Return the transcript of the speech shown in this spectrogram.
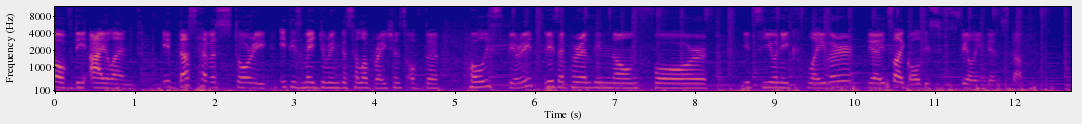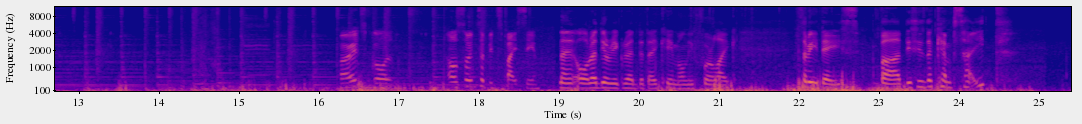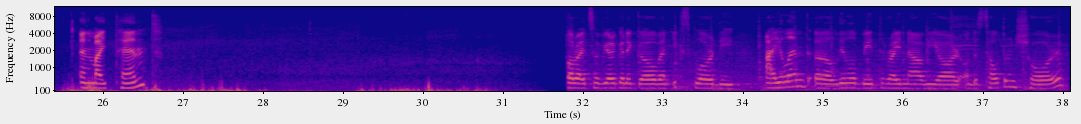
of the island. It does have a story. It is made during the celebrations of the Holy Spirit. It is apparently known for its unique flavor. Yeah, it's like all this filling and stuff. It's good. Also, it's a bit spicy. I already regret that I came only for like three days. But this is the campsite and my tent. Alright, so we are gonna go and explore the island a little bit. Right now we are on the southern shore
